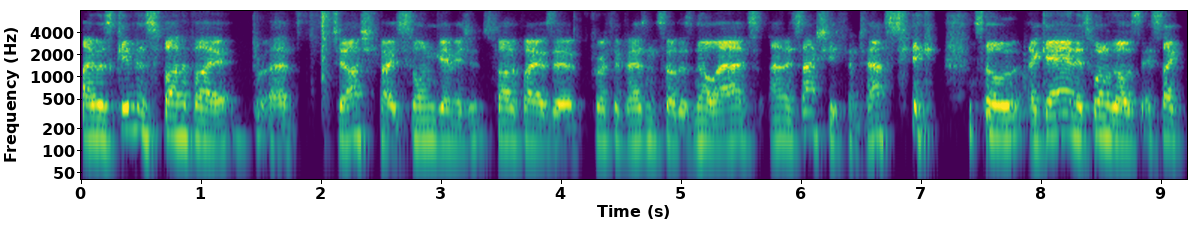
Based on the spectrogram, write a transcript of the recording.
I was given Spotify. Uh, Josh, my son, gave me Spotify as a birthday present, so there's no ads, and it's actually fantastic. so again, it's one of those. It's like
